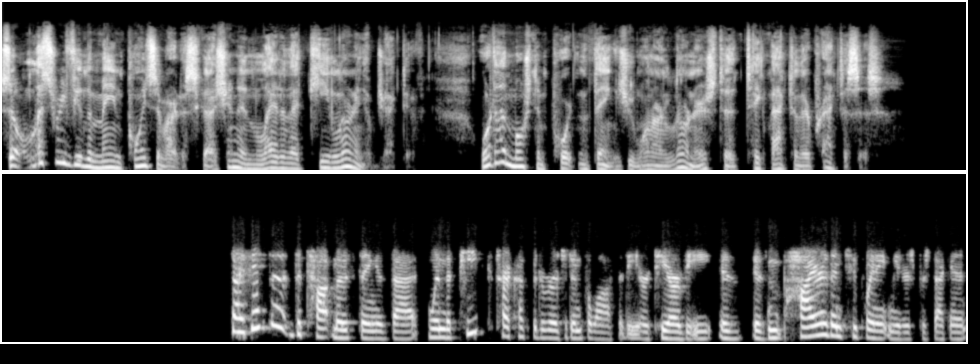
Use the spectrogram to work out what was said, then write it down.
So let's review the main points of our discussion in light of that key learning objective. What are the most important things you want our learners to take back to their practices? So I think the, the topmost thing is that when the peak tricuspid regurgitant velocity, or TRV, is, is higher than 2.8 meters per second,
